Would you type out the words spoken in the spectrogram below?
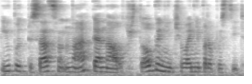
и подписаться на канал, чтобы ничего не пропустить.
